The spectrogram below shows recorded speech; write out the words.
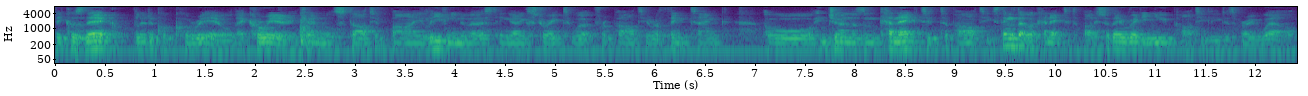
because their political career, or their career in general, started by leaving university and going straight to work for a party or a think tank, or in journalism connected to parties, things that were connected to parties. So they already knew party leaders very well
